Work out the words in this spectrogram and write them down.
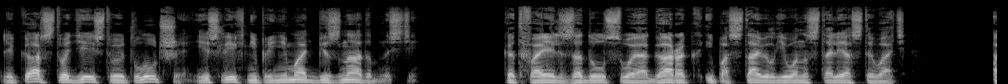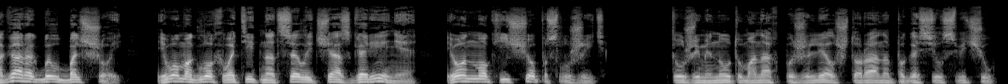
Лекарства действуют лучше, если их не принимать без надобности. Катфаэль задул свой агарок и поставил его на столе остывать. Агарок был большой, его могло хватить на целый час горения, и он мог еще послужить. В ту же минуту монах пожалел, что рано погасил свечу.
